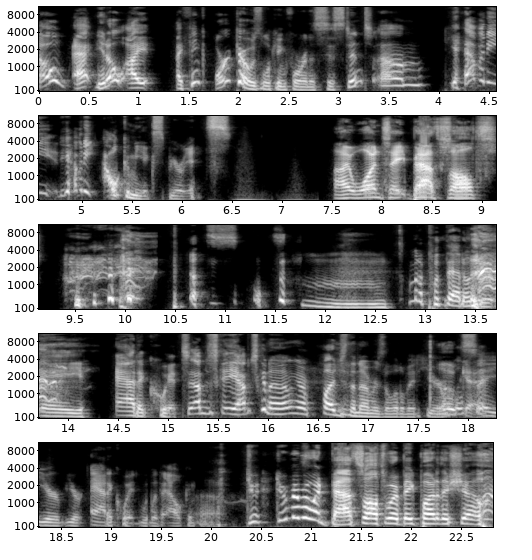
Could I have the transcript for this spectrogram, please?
Oh, uh, you know, I I think Orko is looking for an assistant. Um, do you have any? Do you have any alchemy experience? I once ate bath salts. hmm. I'm gonna put that under a adequate. I'm just gonna. Yeah, I'm just gonna. I'm gonna fudge the numbers a little bit here. We'll say you're you're adequate with alchemy. Do, do you remember when bath salts were a big part of the show?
